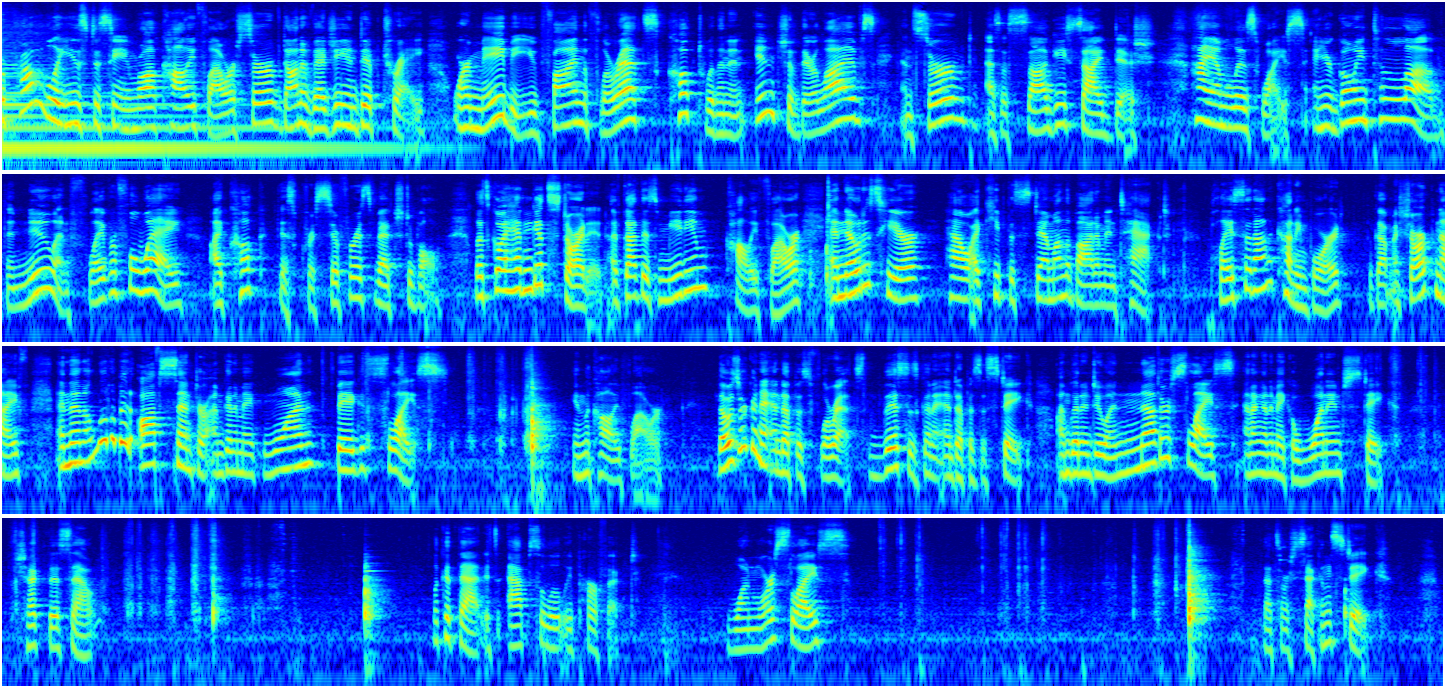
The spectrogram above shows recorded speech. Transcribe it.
You're probably used to seeing raw cauliflower served on a veggie and dip tray, or maybe you find the florets cooked within an inch of their lives and served as a soggy side dish. Hi, I'm Liz Weiss, and you're going to love the new and flavorful way I cook this cruciferous vegetable. Let's go ahead and get started. I've got this medium cauliflower, and notice here how I keep the stem on the bottom intact. Place it on a cutting board. I've got my sharp knife, and then a little bit off center, I'm gonna make one big slice in the cauliflower. Those are gonna end up as florets. This is gonna end up as a steak. I'm gonna do another slice and I'm gonna make a one inch steak. Check this out. Look at that, it's absolutely perfect. One more slice. That's our second steak.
